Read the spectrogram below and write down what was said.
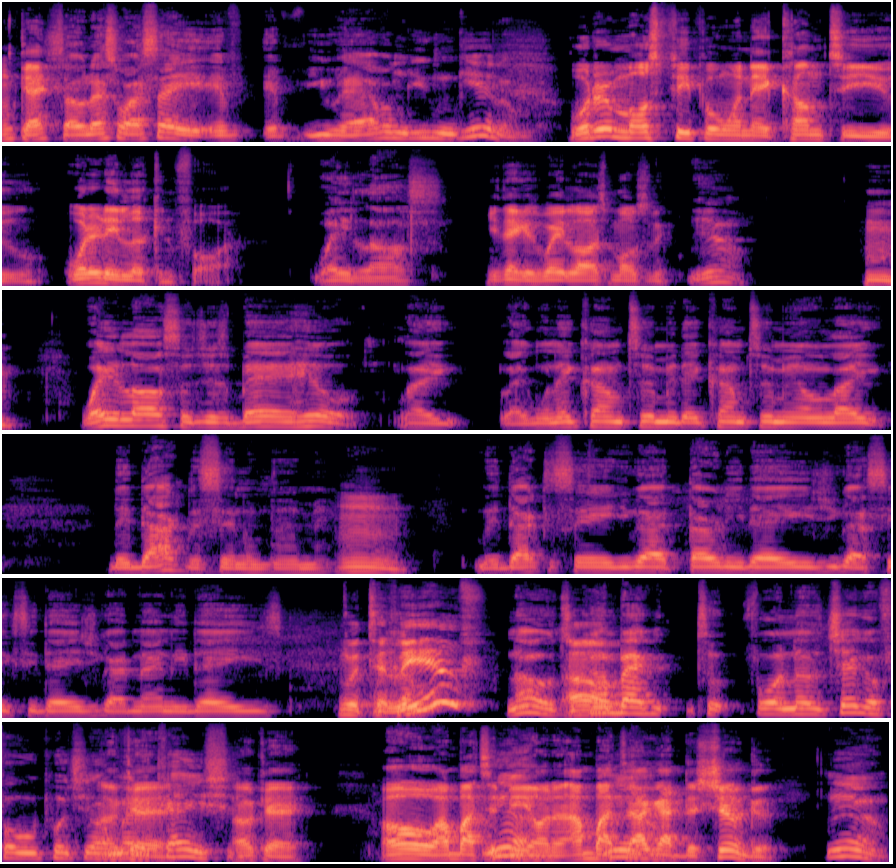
okay. So that's why I say if if you have them, you can get them. What are most people when they come to you? What are they looking for? Weight loss, You think it's weight loss mostly? yeah. Hmm. Weight loss or just bad health. Like like when they come to me, they come to me on like their doctor sent them to me. Mm. The doctor saying you got 30 days, you got 60 days, you got 90 days. What to Okay. live? No, to Oh. come back to for another checkup before we put you on okay. medication. Okay. Oh, I'm about to be on it. I'm about to. I got the sugar. Yeah.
